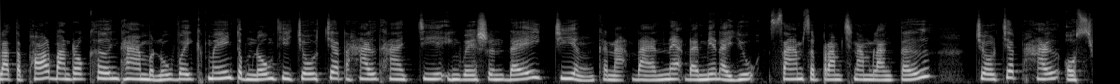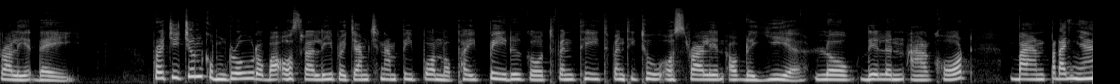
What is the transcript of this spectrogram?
លទ្ធផលបានរកឃើញថាមនុស្សវ័យក្មេងទំនងជាចូលចិត្តហៅថាជា Invasion Day ជាងខណៈដែលអ្នកដែលមានអាយុ35ឆ្នាំឡើងទៅ ចូលចិត្តហៅ Australia Day ប្រជាជនគំរូរបស់អូស្ត្រាលីប្រចាំឆ្នាំ2022ឬក៏2022 Australian of the Year លោក Dylan Alcott បានបដិញ្ញា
